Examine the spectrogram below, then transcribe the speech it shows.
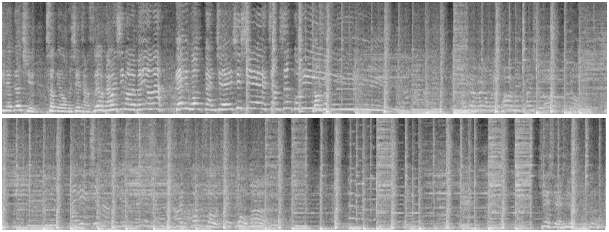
新的歌曲送给我们现场所有台湾新宝的朋友们给我感觉谢谢掌声鼓励。掌声鼓励好现在我们开始了。来运气来双手我们谢谢谢谢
